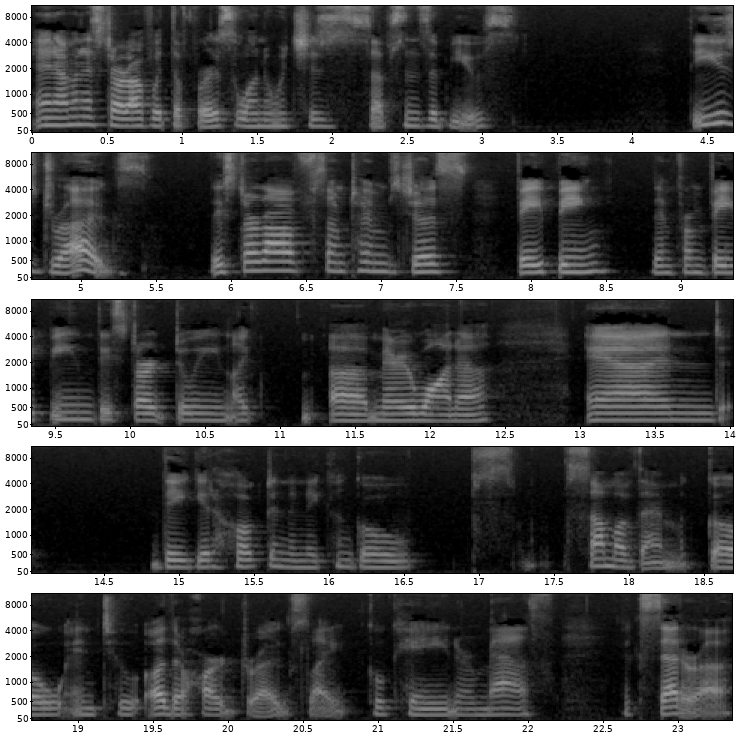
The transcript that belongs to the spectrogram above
And I'm going to start off with the first one, which is substance abuse. They use drugs they start off sometimes just vaping, then from vaping, they start doing like uh, marijuana and they get hooked and then they can go some of them go into other hard drugs like cocaine or meth etc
